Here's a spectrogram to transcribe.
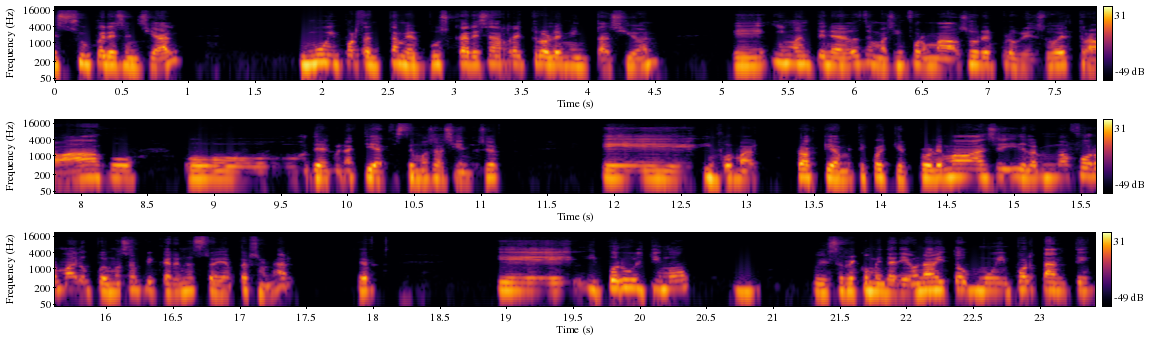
súper esencial. Muy importante también buscar esa retroalimentación eh, y mantener a los demás informados sobre el progreso del trabajo, o de alguna actividad que estemos haciendo, ¿cierto? Eh, informar proactivamente cualquier problema avance y de la misma forma lo podemos aplicar en nuestra vida personal, ¿cierto? Eh, y por último, pues recomendaría un hábito muy importante,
